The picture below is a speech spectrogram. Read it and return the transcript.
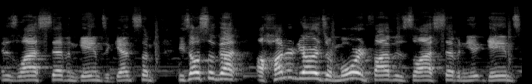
in his last seven games against them. He's also got 100 yards or more in five of his last seven games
